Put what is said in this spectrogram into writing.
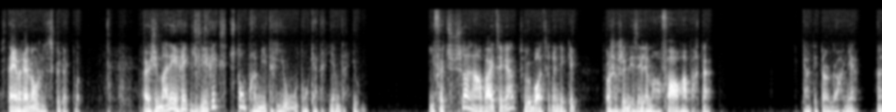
C'est un vrai nom, je discute avec toi. J'ai demandé à Eric, je dis Eric, c'est-tu ton premier trio ou ton quatrième trio? Il fait-tu ça à l'envers? Tu tu veux bâtir une équipe, tu vas chercher des éléments forts en partant quand tu es un gagnant. Hein?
